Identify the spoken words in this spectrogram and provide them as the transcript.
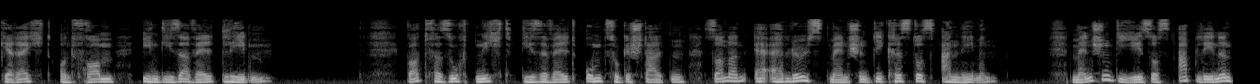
gerecht und fromm in dieser Welt leben. Gott versucht nicht, diese Welt umzugestalten, sondern er erlöst Menschen, die Christus annehmen. Menschen, die Jesus ablehnen,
